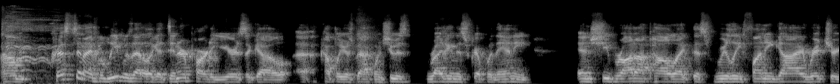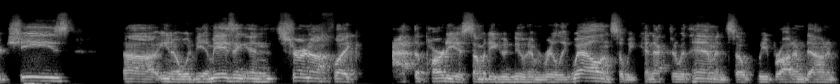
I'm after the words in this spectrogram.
Um, Kristen, I believe, was at like a dinner party years ago, a couple years back when she was writing the script with Annie, and she brought up how like this really funny guy, Richard Cheese uh, you know, would be amazing. And sure enough, like at the party is somebody who knew him really well, and so we connected with him, and so we brought him down. And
